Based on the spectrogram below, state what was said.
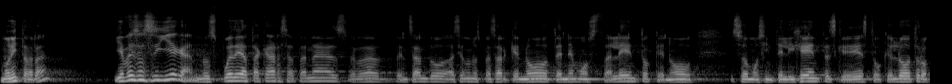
Bonita, ¿verdad? Y a veces así llega, nos puede atacar Satanás, ¿verdad? Pensando, haciéndonos pensar que no tenemos talento, que no somos inteligentes, que esto, que lo otro.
